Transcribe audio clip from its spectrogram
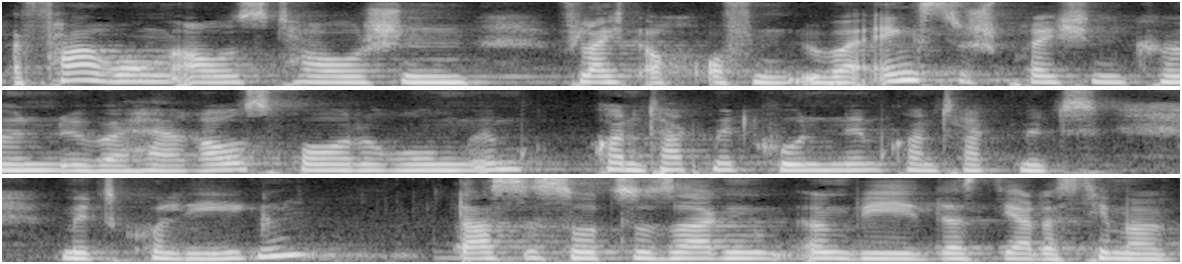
Erfahrungen austauschen, vielleicht auch offen über Ängste sprechen können, über Herausforderungen im Kontakt mit Kunden, im Kontakt mit, mit Kollegen. Das ist sozusagen irgendwie das, ja, das Thema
